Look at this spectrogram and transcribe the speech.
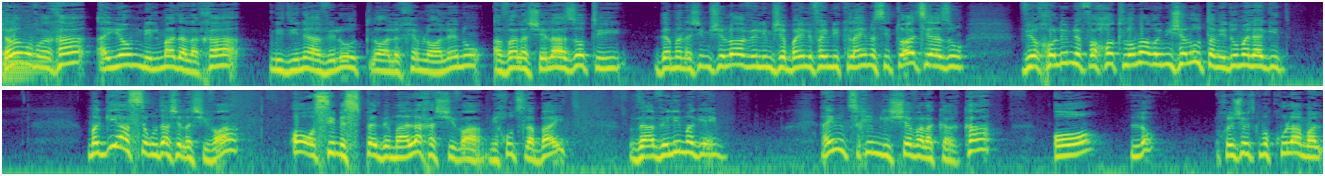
שלום וברכה, היום נלמד הלכה מדיני אבלות, לא עליכם, לא עלינו, אבל השאלה הזאת היא, גם אנשים שלא אבלים, שבאים לפעמים נקלעים לסיטואציה הזו, ויכולים לפחות לומר, או אם ישאלו אותם, ידעו מה להגיד. מגיעה הסעודה של השבעה, או עושים הספד במהלך השבעה מחוץ לבית, והאבלים מגיעים. האם הם צריכים להישב על הקרקע, או לא? יכולים לשבת כמו כולם על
